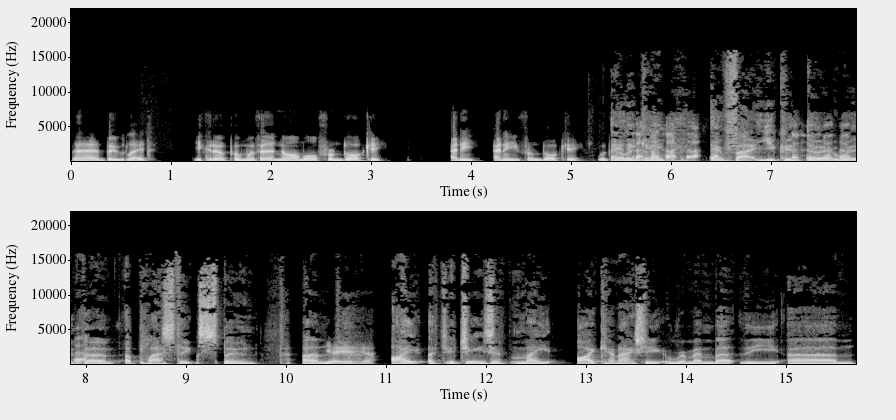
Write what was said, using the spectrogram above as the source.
uh, boot lid, you could open with a normal front door key. Any any front door key would go any in. key. In fact, you could do it with um, a plastic spoon. Um, Yeah, yeah, yeah. I, uh, Jesus, mate, I can actually remember the um,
